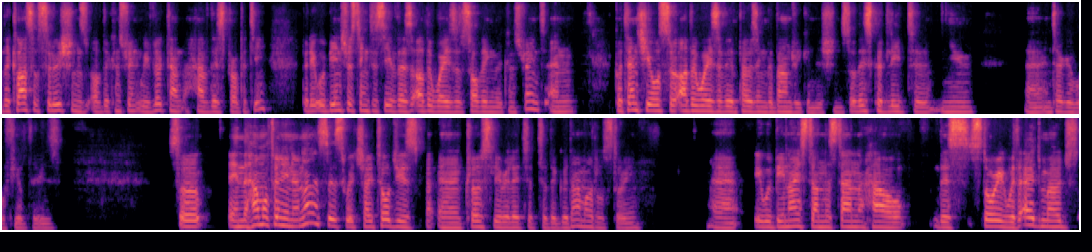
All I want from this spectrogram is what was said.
the class of solutions of the constraint we've looked at have this property, but it would be interesting to see if there's other ways of solving the constraint and potentially also other ways of imposing the boundary condition. So this could lead to new uh, integrable field theories. So in the Hamiltonian analysis, which I told you is uh, closely related to the Gaudin model story, uh, it would be nice to understand how this story with edge modes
